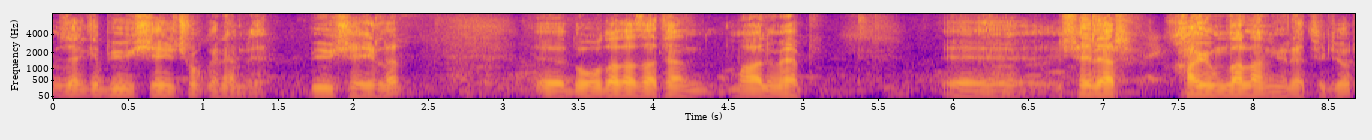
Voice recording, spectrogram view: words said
özellikle büyük şehir çok önemli. Büyük şehirler. E, doğuda da zaten malum hep e, şeyler kayyumlarla yönetiliyor.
